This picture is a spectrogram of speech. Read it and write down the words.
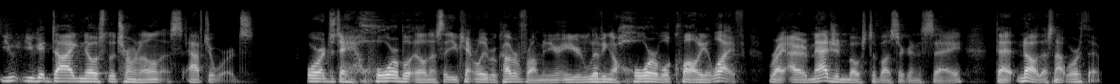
you you get diagnosed with a terminal illness afterwards, or just a horrible illness that you can't really recover from, and you're you're living a horrible quality of life, right? I imagine most of us are going to say that no, that's not worth it.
